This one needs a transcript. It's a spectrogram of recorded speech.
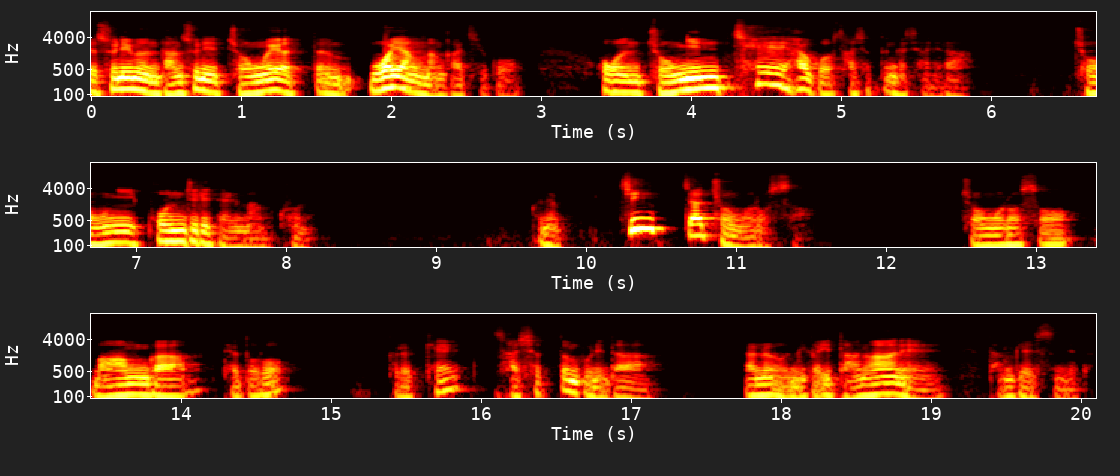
예수님은 단순히 종의 어떤 모양만 가지고 혹은 종인 체하고 사셨던 것이 아니라 종이 본질이 될 만큼 그냥 진짜 종으로서 종으로서 마음과 태도로 그렇게 사셨던 분이다 라는 의미가 이 단어 안에 담겨 있습니다.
